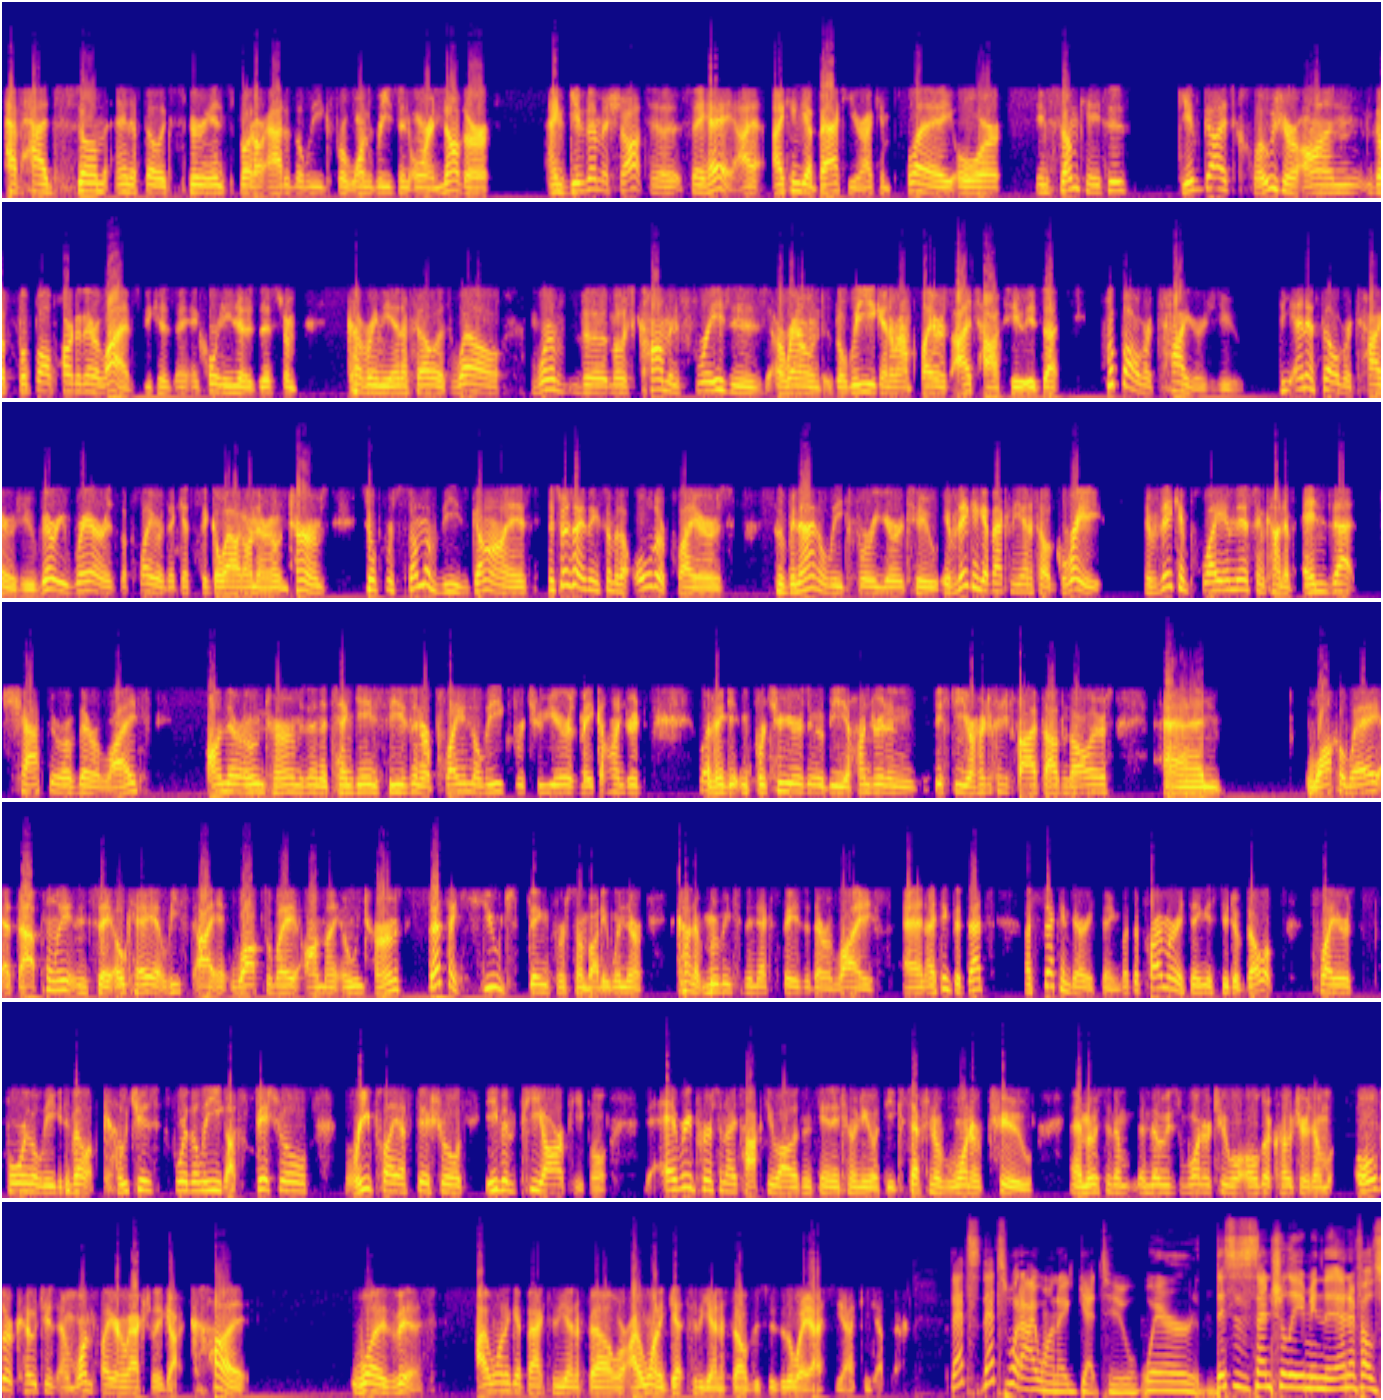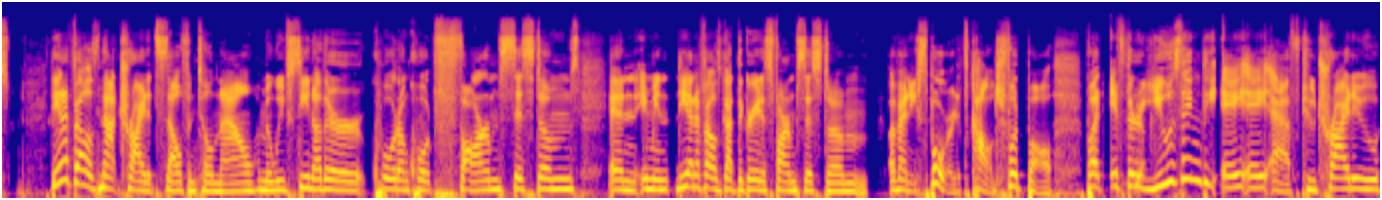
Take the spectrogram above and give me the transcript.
have had some NFL experience but are out of the league for one reason or another and give them a shot to say, hey, I, I can get back here, I can play, or in some cases, give guys closure on the football part of their lives because, and Courtney knows this from covering the NFL as well. One of the most common phrases around the league and around players I talk to is that football retires you. The NFL retires you. Very rare is the player that gets to go out on their own terms. So for some of these guys, especially I think some of the older players who've been out of the league for a year or two, if they can get back in the NFL, great. If they can play in this and kind of end that chapter of their life on their own terms in a 10 game season or play in the league for two years, make a hundred, I think for two years it would be 150 or 155 thousand dollars, and walk away at that point and say, okay, at least I walked away on my own terms. That's a huge thing for somebody when they're kind of moving to the next phase of their life, and I think that that's a secondary thing. But the primary thing is to develop players for the league, develop coaches for the league, officials, replay officials, even PR people. Every person I talked to while I was in San Antonio, with the exception of one or two, and most of them, and those one or two were older coaches and older coaches, and one player who actually got cut, was this: I want to get back to the NFL, or I want to get to the NFL. This is the way I see I can get there. That's that's what I want to get to. Where this is essentially, I mean, the NFL's the NFL has not tried itself until now. I mean, we've seen other quote unquote farm systems, and I mean, the NFL's got the greatest farm system of any sport. It's college football. But if they're yeah. using the AAF to try to,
